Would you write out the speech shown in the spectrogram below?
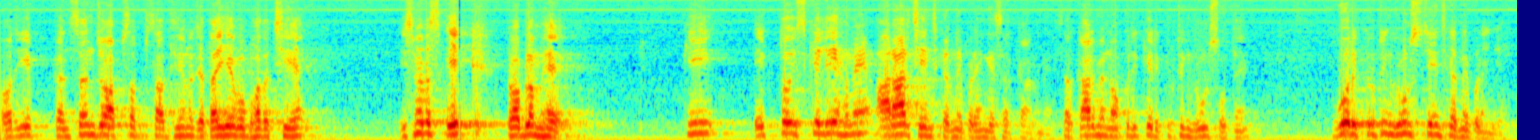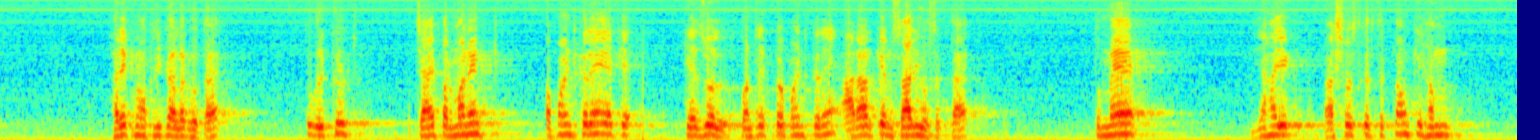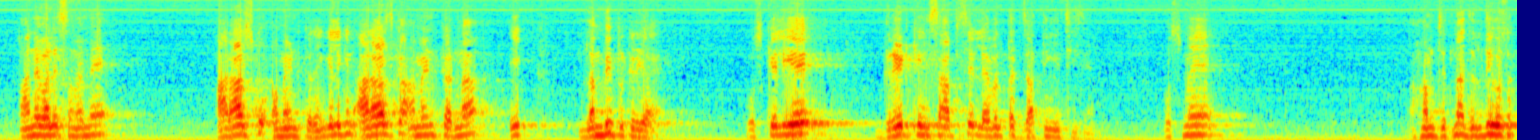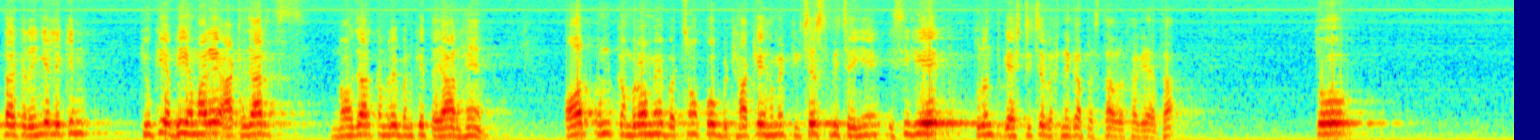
और ये कंसर्न जो आप सब साथियों ने जताई है वो बहुत अच्छी है। इसमें बस एक प्रॉब्लम है कि एक तो इसके लिए हमें आरआर चेंज करने पड़ेंगे सरकार में। सरकार में नौकरी के रिक्रूटिंग रूल्स होते हैं। वो रिक्रूटिंग रूल्स चेंज करने पड़ेंगे। हर एक नौकरी का अलग होता है। तो रिक्रूट चाहे परमानेंट अपॉइंट करें या कैजुअल कॉन्ट्रैक्ट पर अपॉइंट करें आरआर के अनुसार ही हो सकता है। तो मैं यहाँ एक आश्वस्त कर सकता हूँ कि हम आने वाले समय में आर को अमेंड करेंगे, लेकिन आर का अमेंड करना एक लंबी प्रक्रिया है। उसके लिए ग्रेड के हिसाब से लेवल तक जाती हैं चीज़ें। उसमें हम जितना जल्दी हो सकता है करेंगे, लेकिन क्योंकि अभी हमारे 8000 9000 कमरे बनके तैयार हैं और उन कमरों में बच्चों को बिठा के हमें टीचर्स भी चाहिए। इसीलिए तुरंत गेस्ट टीचर रखने का प्रस्ताव रखा गया था। तो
